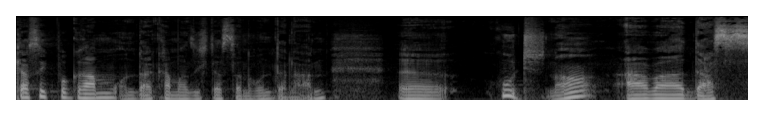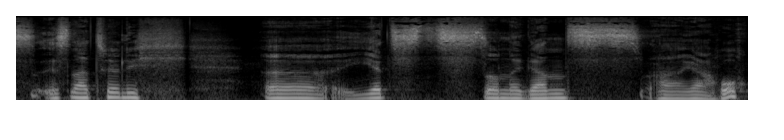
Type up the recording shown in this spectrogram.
Klassikprogramm und da kann man sich das dann runterladen. Äh, gut, ne? Aber das ist natürlich äh, jetzt so eine ganz äh, ja Hoch,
